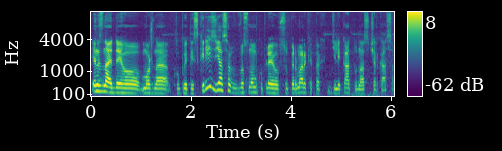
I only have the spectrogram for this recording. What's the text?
Я не знаю, де його можна купити скрізь. Я в основному купляю його в супермаркетах. Ділікат у нас в Черкасах.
